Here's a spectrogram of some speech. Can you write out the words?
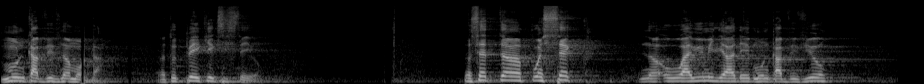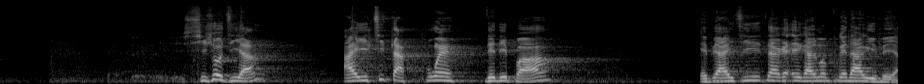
de monde qui vivent dans le monde, dans tout pays qui existe. Dans 7,5 ou à 8 milliards de monde qui vivent, si je dis, Haïti est point de départ, et puis Haïti est également près d'arriver.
